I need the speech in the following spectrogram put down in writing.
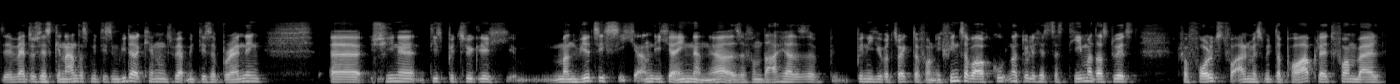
weil du es jetzt genannt hast mit diesem Wiedererkennungswert, mit dieser Branding-Schiene äh, diesbezüglich, man wird sich sicher an dich erinnern. Ja? Also von daher also bin ich überzeugt davon. Ich finde es aber auch gut natürlich jetzt das Thema, das du jetzt verfolgst, vor allem jetzt mit der Power-Plattform, weil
